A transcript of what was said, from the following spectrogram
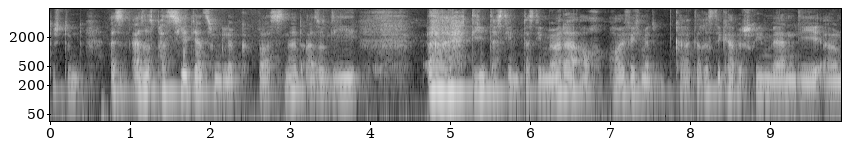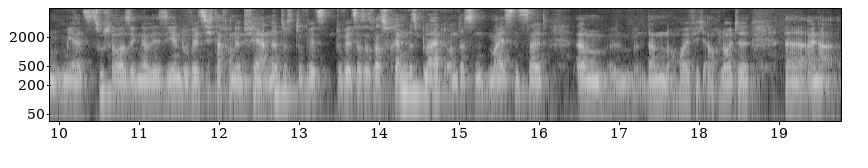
das stimmt. Also, also es passiert ja zum Glück was. Ne? Also die, äh, die, dass die, dass die Mörder auch häufig mit Charakteristika beschrieben werden, die ähm, mir als Zuschauer signalisieren, du willst dich davon entfernen. Ne? Das, du, willst, du willst, dass es was Fremdes bleibt und das sind meistens halt ähm, dann häufig auch Leute äh, einer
